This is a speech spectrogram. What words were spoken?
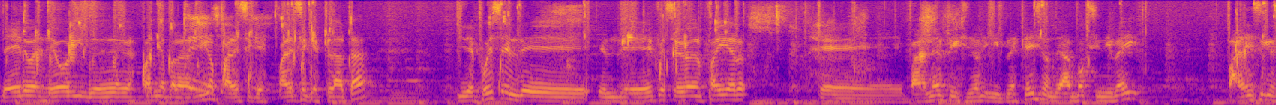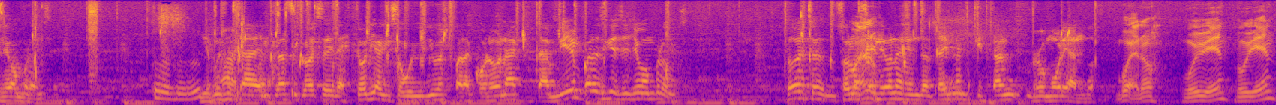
de héroes de hoy de España para la Sí, liga sí. parece que parece que es plata y después el de el de FC Golden Fire eh, para Netflix y y PlayStation de Unboxing eBay parece que se lleva un bronce Ujú. y después está el clásico ese de la historia que hizo Will Believers para Corona que también parece que se lleva un bronce todo esto son los Bueno. seis leones de entertainment que están rumoreando Bueno, muy bien, muy bien.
